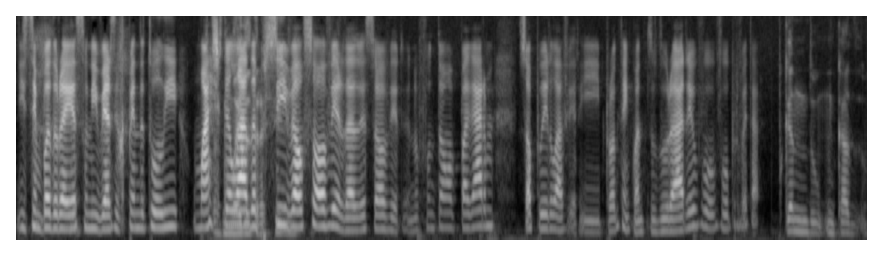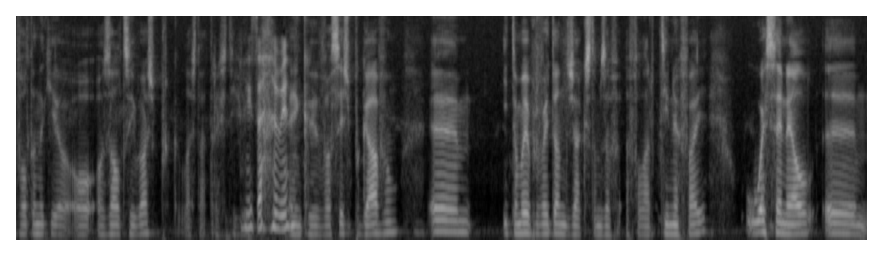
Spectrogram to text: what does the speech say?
e sempre adorei esse universo. E de repente estou ali o mais Trash possível, só a ver, estás a ver? Só a ver. No fundo estão a pagar-me só para ir lá ver. E pronto, enquanto durar, eu vou, vou aproveitar. Pegando um bocado, voltando aqui ao- aos altos e baixos, porque lá está a Trash TV, Exatamente. em que vocês pegavam, hum, e também aproveitando, já que estamos a, a falar de Tina Fey, o SNL, hum,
